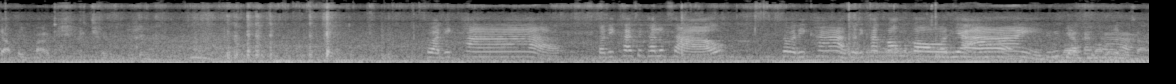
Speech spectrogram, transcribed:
จะไปปากสวัสดีค่ะ สวัสดีค่ะสิคะลูกสาว สวัสดีค่ะ สวัสดีค่ะกล้องกอนอย่าอายกินก๋วยเตี๋ยวกันค่ะ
